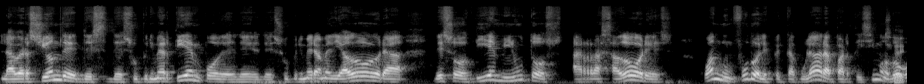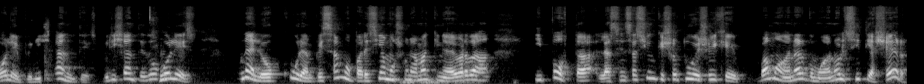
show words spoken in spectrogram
la versión de, su primer tiempo, de, de su primera mediadora, de esos 10 minutos arrasadores jugando un fútbol espectacular, aparte hicimos dos goles brillantes, brillantes, dos goles, una locura, empezamos, parecíamos una máquina de verdad, y posta, la sensación que yo tuve, yo dije, vamos a ganar como ganó el City ayer,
